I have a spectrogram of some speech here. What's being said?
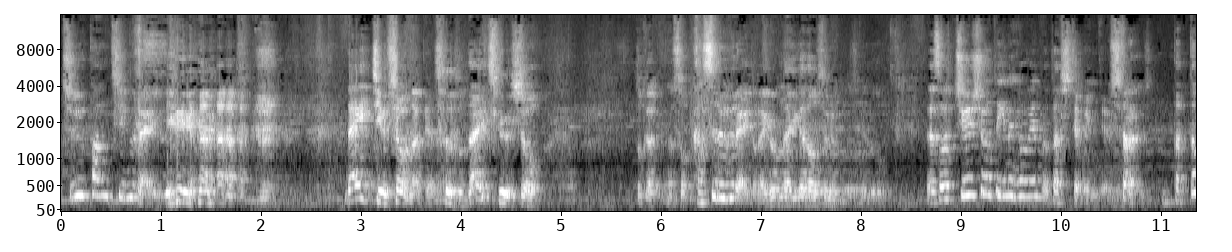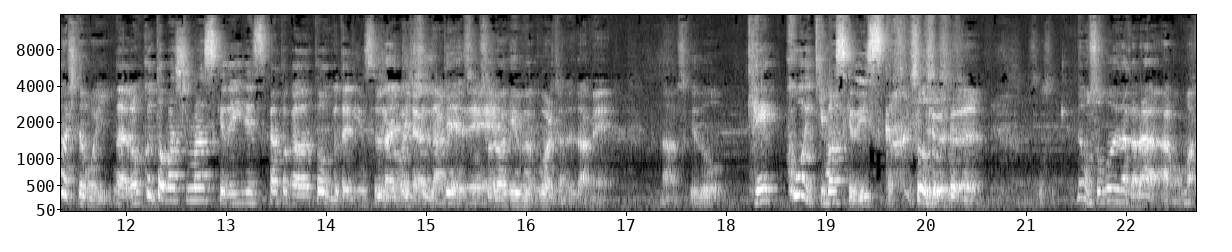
中パンチぐらい。大中小になってる。そうそう大中小。とかそうかするぐらいとかいろんな言い方をするんですけど。でその抽象的な表現だったらしてもいいんだよね。したらだったらしてもいい。だから6飛ばしますけどいいですかとかだと具体的に数字が具体的に書いちゃダメで。それはゲームが壊れちゃうんでダメなんですけど。結構いきますけどいいっすか？そうそうそう でもそこでだからあの、まあ、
